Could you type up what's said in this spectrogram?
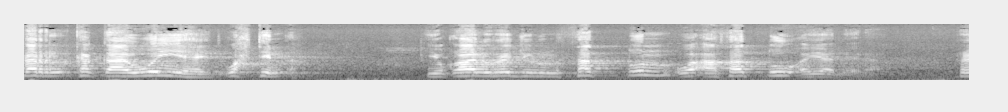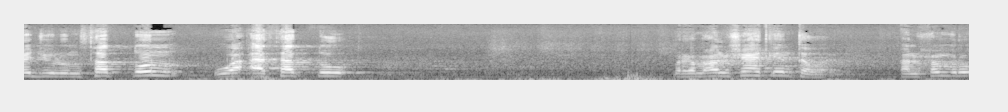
dhar ka qaawan yahay wax tin ah. Yuqaalu rajulu hatun wa ahatu ayaa dheeraa rajulu hatun wa ahatu marka maxalushaahidka inta waay alxumru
